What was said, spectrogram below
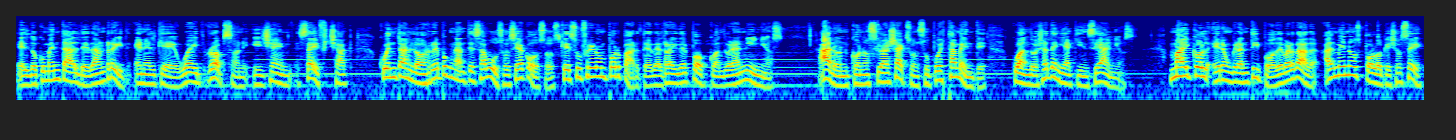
el documental de Dan Reed en el que Wade Robson y James Safechuck cuentan los repugnantes abusos y acosos que sufrieron por parte del rey del pop cuando eran niños. Aaron conoció a Jackson supuestamente cuando ya tenía 15 años. Michael era un gran tipo, de verdad, al menos por lo que yo sé.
